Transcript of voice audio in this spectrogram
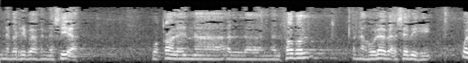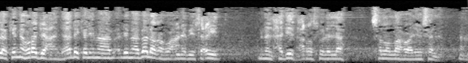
إنما الربا في النسيئة وقال إن الفضل أنه لا بأس به ولكنه رجع عن ذلك لما لما بلغه عن أبي سعيد من الحديث عن رسول الله صلى الله عليه وسلم نعم.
